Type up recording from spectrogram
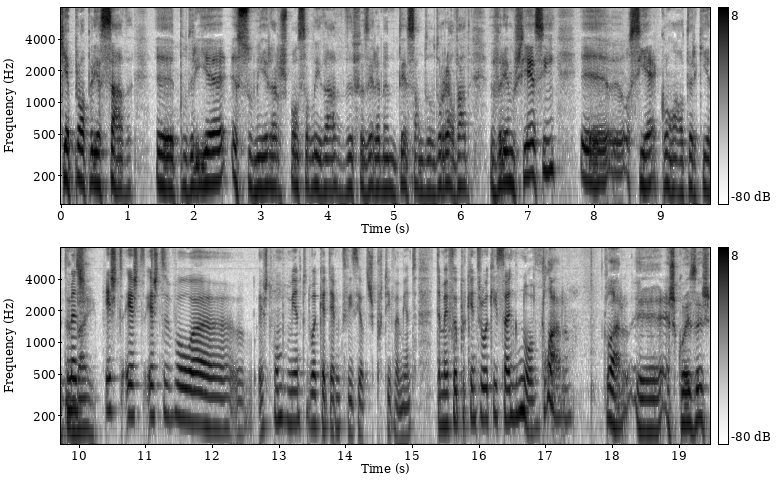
que a própria SAD poderia assumir a responsabilidade de fazer a manutenção do, do relevado. Veremos se é assim, eh, se é com a autarquia também. Mas este, este, este, boa, este bom momento do Académico de Viseu desportivamente também foi porque entrou aqui sangue novo. Claro, Claro, eh, as coisas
